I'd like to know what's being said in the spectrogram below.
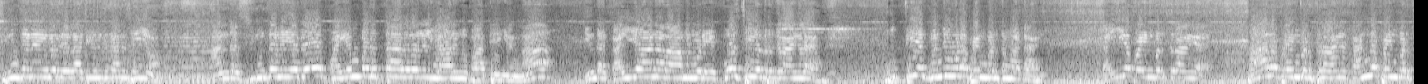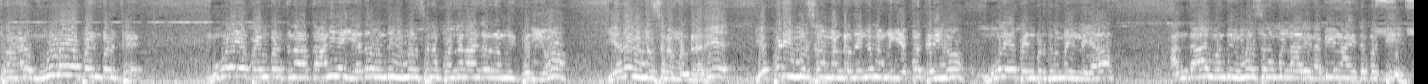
சிந்தனைங்கிறது எல்லாத்துக்கும் இருக்குதான் செய்யும். அந்த சிந்தனையவே பயன்படுத்தாதவர்கள் யாருன்னு பாத்தீங்கன்னா இந்த கல்யாண ராமனுடைய கோஷ்டிகள் இருக்கிறாங்களே புத்திய கொஞ்சம் கூட பயன்படுத்த மாட்டாங்க. கைய பயன்படுத்துறாங்க காலை பயன்படுத்துறாங்க கண்ணை பயன்படுத்துறாங்க மூளைய பயன்படுத்து. மூளைய பயன்படுத்தினா தானே எதை வந்து விமர்சனம் பண்ணலாங்கிறது நமக்கு தெரியும். எதை விமர்சனம் பண்றது? எப்படி விமர்சனம் பண்றதுன்னு நமக்கு எப்ப தெரியும்? மூளையை பயன்படுத்தணுமா இல்லையா? அந்த ஆள் வந்து விமர்சனம் பண்ணாரு நபிகள் நாயத்தை பத்தி.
